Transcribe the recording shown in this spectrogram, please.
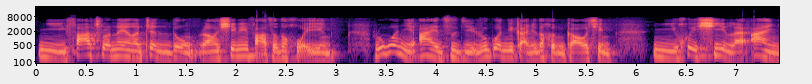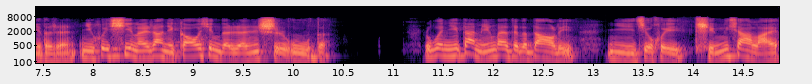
你发出了那样的震动，然后心理法则的回应。如果你爱自己，如果你感觉到很高兴，你会吸引来爱你的人，你会吸引来让你高兴的人事物的。如果你一旦明白这个道理，你就会停下来，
